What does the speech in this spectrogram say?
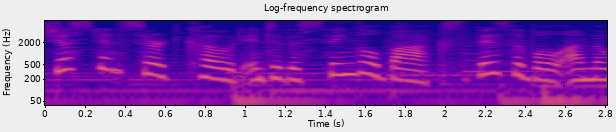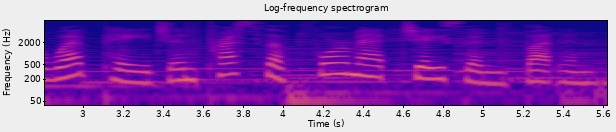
Just insert code into the single box visible on the web page and press the Format JSON button.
